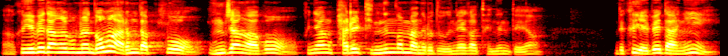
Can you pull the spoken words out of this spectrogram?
어, 그 예배당을 보면 너무 아름답고 웅장하고 그냥 발을 딛는 것만으로도 은혜가 되는데요. 근데 그 예배당이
